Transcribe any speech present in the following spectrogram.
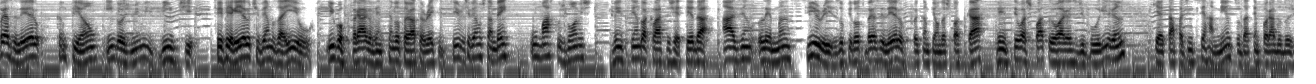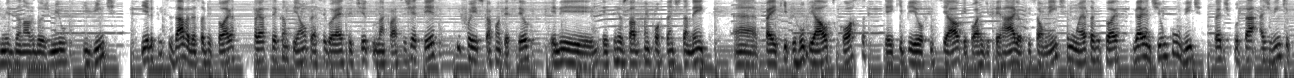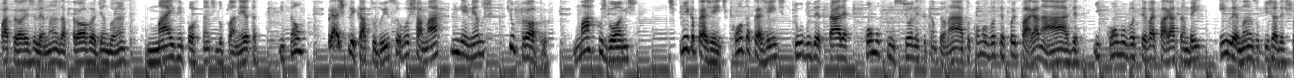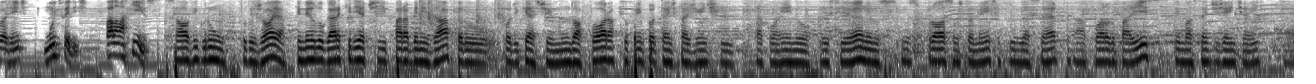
Brasileiro campeão em 2020. Fevereiro tivemos aí o Igor Fraga vencendo o Toyota Racing Series. Tivemos também o Marcos Gomes vencendo a classe GT da Asian Le Mans Series. O piloto brasileiro, que foi campeão da Stock Car, venceu as 4 horas de Buriram, que é a etapa de encerramento da temporada 2019-2020 e ele precisava dessa vitória para ser campeão, para segurar esse título na classe GT, e foi isso que aconteceu. Ele, esse resultado foi importante também é, para a equipe Ruby Alto Corsa, que é a equipe oficial que corre de Ferrari oficialmente. Com essa vitória, garantiu um convite para disputar as 24 horas de Le Mans, a prova de endurance mais importante do planeta. Então, para explicar tudo isso, eu vou chamar ninguém menos que o próprio Marcos Gomes, Explica pra gente, conta pra gente tudo, detalha como funciona esse campeonato, como você foi parar na Ásia e como você vai parar também em Le Mans, o que já deixou a gente muito feliz. Fala, Marquinhos. Salve, Grum. Tudo jóia? Em primeiro lugar, queria te parabenizar pelo podcast Mundo Afora. Super importante pra gente está correndo esse ano e nos, nos, próximos também, se tudo der certo. Fora do país, tem bastante gente aí.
